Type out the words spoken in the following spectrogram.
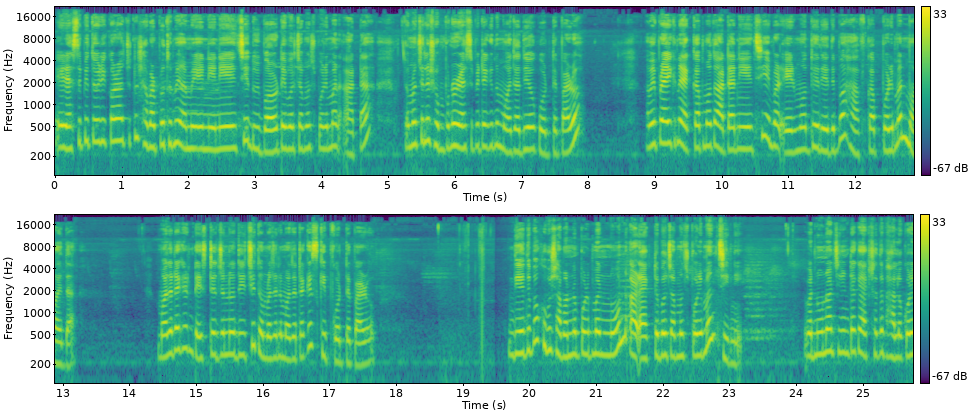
এই রেসিপি তৈরি করার জন্য সবার প্রথমে আমি নিয়ে নিয়েছি দুই বড় টেবিল চামচ পরিমাণ আটা। তোমরা চাইলে সম্পূর্ণ রেসিপিটা কিন্তু ময়দা দিয়েও করতে পারো। আমি প্রায় এখানে এক কাপ মতো আটা নিয়েছি, এবার এর মধ্যে দিয়ে দেবো হাফ কাপ পরিমাণ ময়দা। ময়দাটা এখানে টেস্টের জন্য দিচ্ছি তোমরা চাইলে ময়দাটাকে স্কিপ করতে পারো। দিয়ে দেবো খুবই সামান্য পরিমাণ নুন আর এক টেবিল চামচ পরিমাণ চিনি। এবার নুন আর চিনিটাকে একসাথে ভালো করে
